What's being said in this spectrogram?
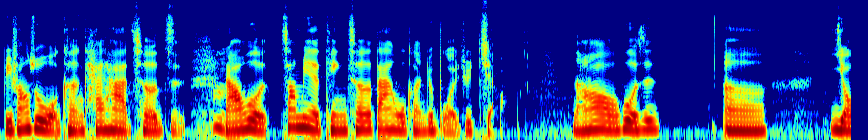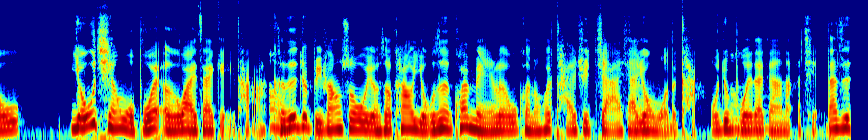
比方说，我可能开他的车子，嗯。然后或上面的停车单，我可能就不会去缴，然后或者是呃油油钱我不会额外再给他，嗯可是就比方说，我有时候看到油真的快没了，我可能会开去加一下，用我的卡，我就不会再跟他拿钱。但是，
